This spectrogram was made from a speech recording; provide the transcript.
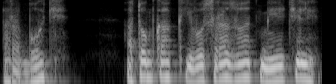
о работе, о том, как его сразу отметили,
